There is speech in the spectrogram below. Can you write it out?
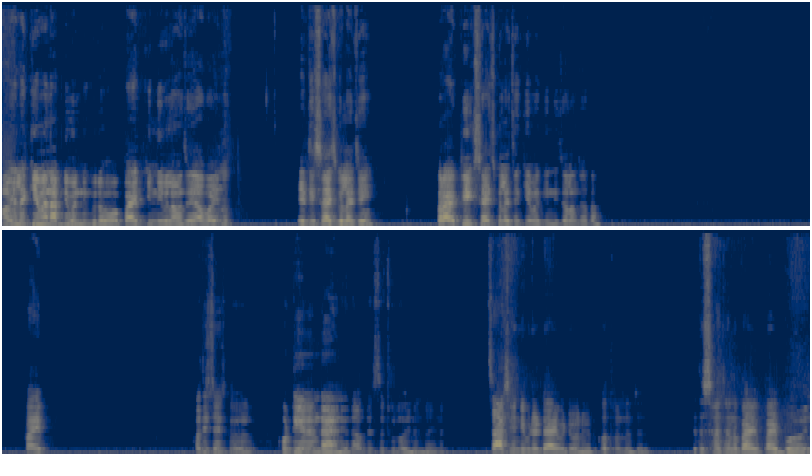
अब यसलाई केमा नाप्ने भन्ने कुरो हो। पाइप किन्ने बेलामा चाहिँ अब होइन यति साइजको लागि चाहिँ प्रायः फिक्स साइजको लागि चाहिँ केमा किन्ने चलन छ त? पाइप कति साइजको फोर्टी एमएम डाय भनेको त अब त्यस्तो ठुलो होइन नि त होइन। चार सेन्टिमिटर डायमिटर भनेको त कत्रो नि। हुन्छ त्यो त सानो सानो पाइप पाइप भयो है।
